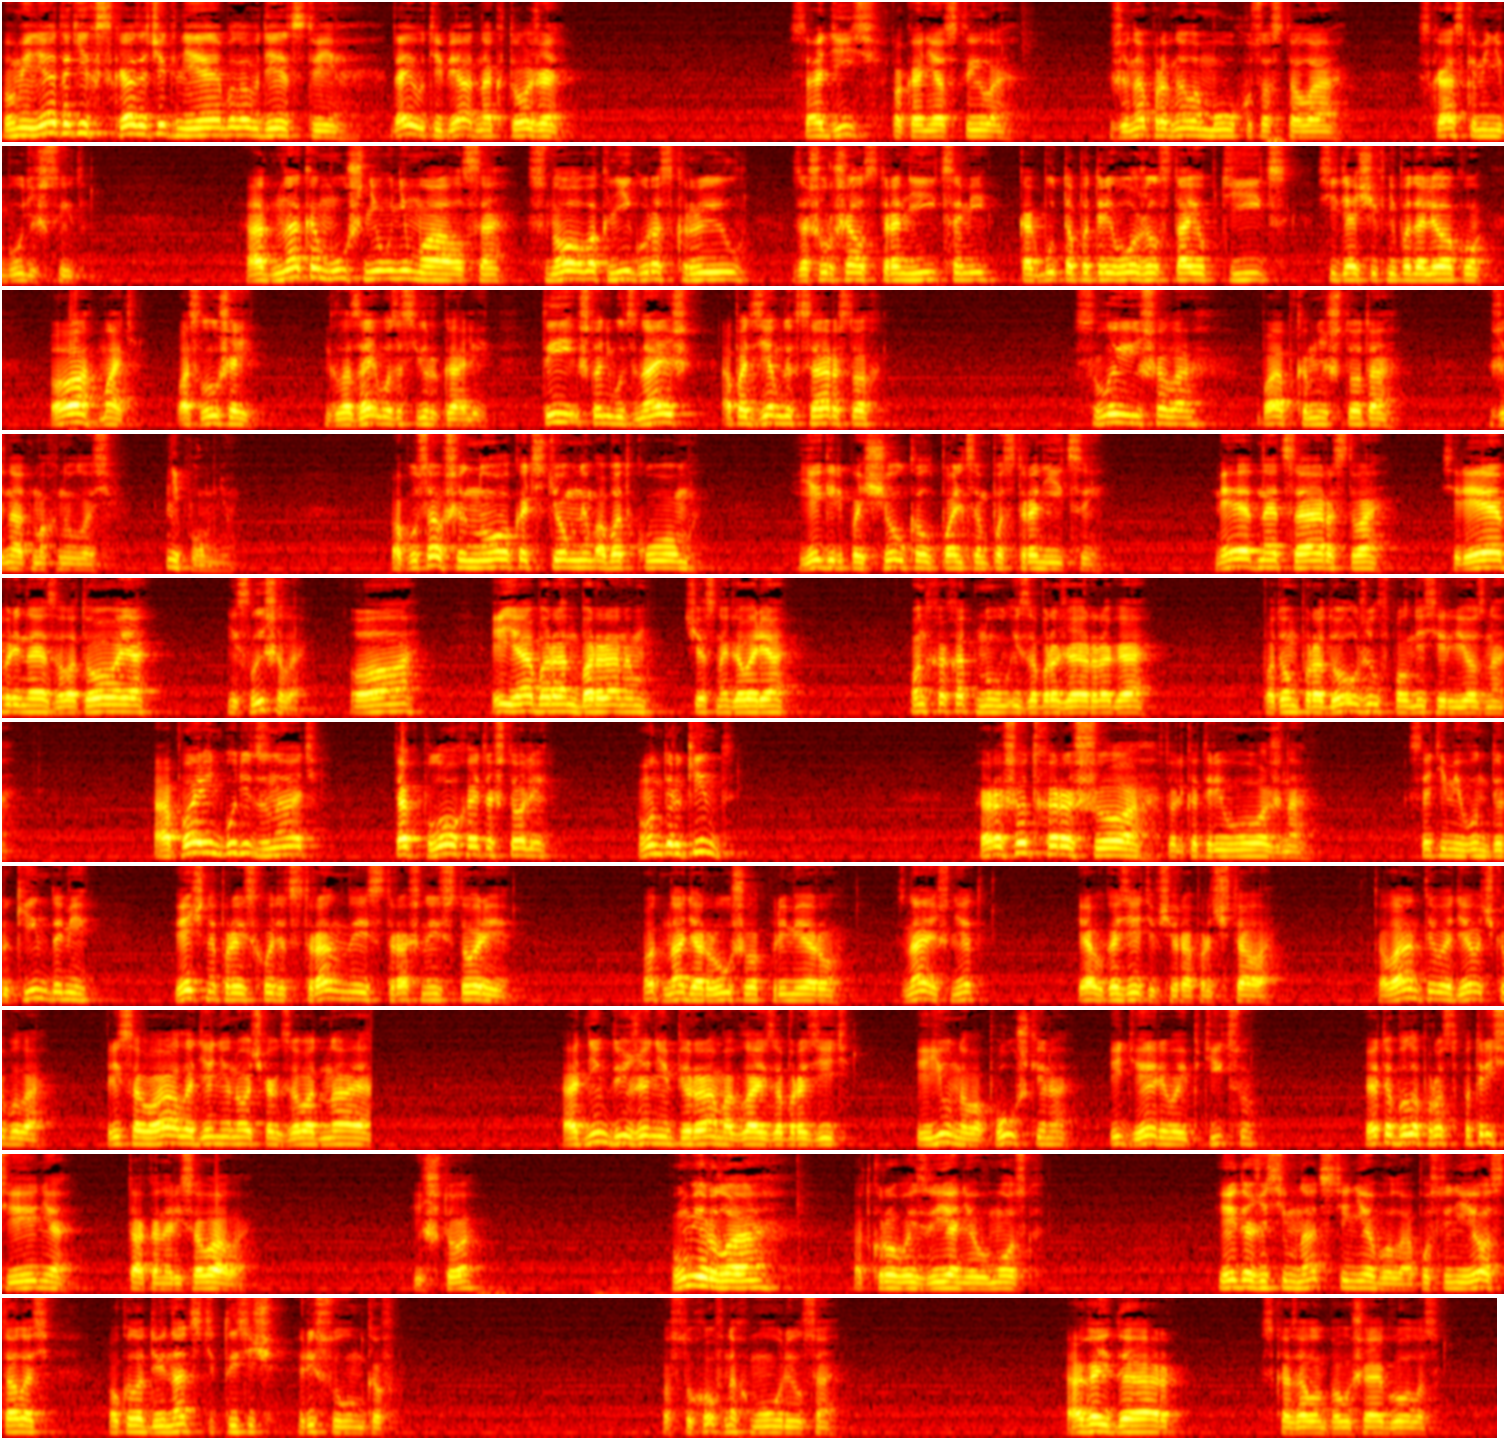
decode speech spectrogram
У меня таких сказочек не было в детстве. Да и у тебя, однако, тоже. Садись, пока не остыло. Жена прогнала муху со стола. Сказками не будешь сыт. Однако муж не унимался, снова книгу раскрыл, зашуршал страницами, как будто потревожил стаю птиц, сидящих неподалеку. «О, мать, послушай!» Глаза его засверкали. «Ты что-нибудь знаешь о подземных царствах?» «Слышала. Бабка мне что-то...» Жена отмахнулась. «Не помню». Покусавший ноготь с темным ободком, егерь пощелкал пальцем по странице. «Медное царство, серебряное, золотое. Не слышала? О, и я баран бараном, честно говоря». Он хохотнул, изображая рога. Потом продолжил вполне серьезно. «А парень будет знать. Так плохо это, что ли? Ундеркинд?» «Хорошо-то хорошо, только тревожно». С этими вундеркиндами вечно происходят странные и страшные истории. Вот Надя Рушева, к примеру. Знаешь, нет? Я в газете вчера прочитала. Талантливая девочка была. Рисовала день и ночь, как заводная. Одним движением пера могла изобразить и юного Пушкина, и дерево, и птицу. Это было просто потрясение, так она рисовала. И что? Умерла, от кровоизлияния в мозг. Ей даже 17 не было, а после нее осталось около 12 тысяч рисунков. Пастухов нахмурился. «А Гайдар?» – сказал он, повышая голос.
